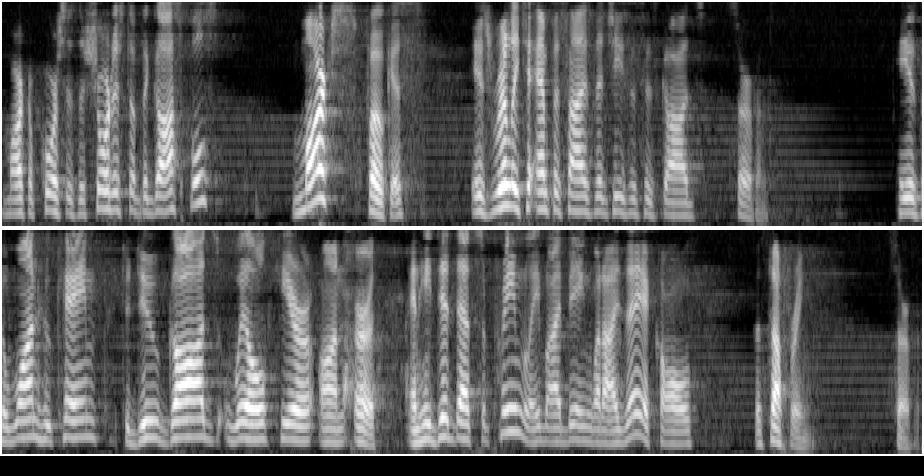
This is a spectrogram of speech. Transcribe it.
Mark, of course, is the shortest of the Gospels. Mark's focus is really to emphasize that Jesus is God's servant. He is the one who came to do God's will here on earth. And he did that supremely by being what Isaiah calls the suffering servant.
